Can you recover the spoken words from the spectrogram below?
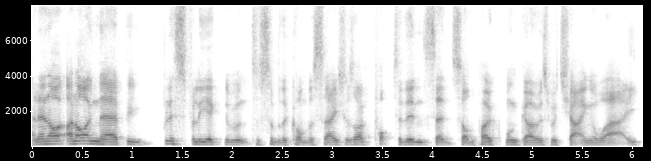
And then I, and I'm there being blissfully ignorant to some of the conversations. I've popped an incense on Pokemon Go as we're chatting away.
